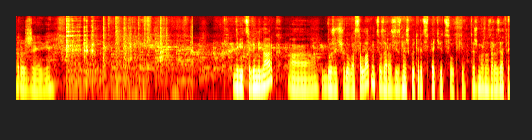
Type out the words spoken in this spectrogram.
рожеві. Дивіться, люмінарк, дуже чудова салатниця. Зараз зі знижкою 35%. Теж можна зараз взяти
